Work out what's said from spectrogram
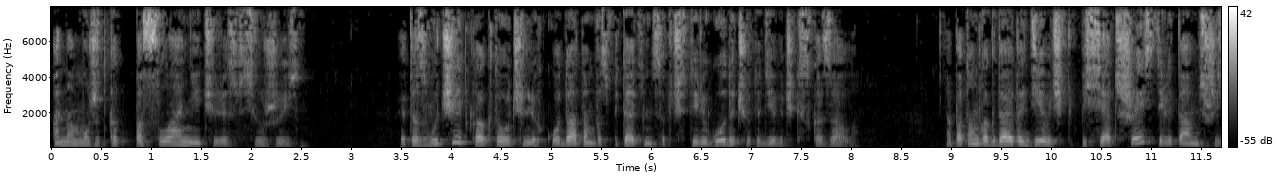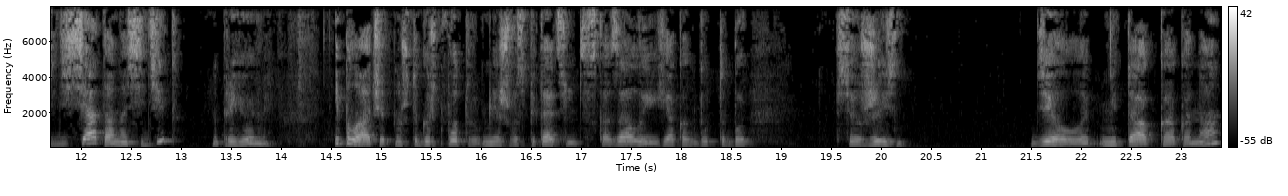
она может как послание через всю жизнь. Это звучит как-то очень легко, да, там воспитательница в 4 года что-то девочке сказала. А потом, когда этой девочке 56 или там 60, она сидит на приеме и плачет, потому что говорит, вот мне же воспитательница сказала, и я как будто бы всю жизнь делала не так, как она,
